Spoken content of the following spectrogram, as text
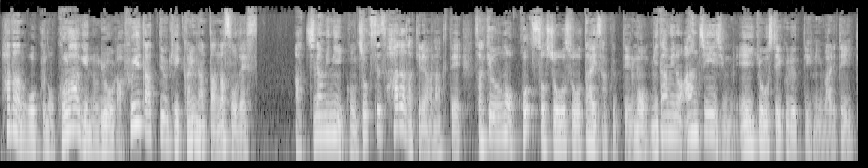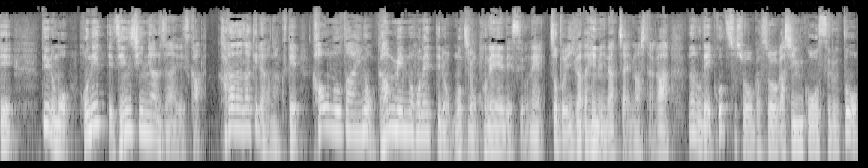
肌の奥のコラーゲンの量が増えたっていう結果になったんだそうです。あ、ちなみに、この直接肌だけではなくて、先ほどの骨粗鬆症対策っていうのも見た目のアンチエイジングに影響してくるっていうふうに言われていて、っていうのも骨って全身にあるじゃないですか。体だけではなくて、顔の土台の顔面の骨っていうのももちろん骨ですよね。ちょっと言い方変になっちゃいましたが、なので骨粗鬆症が進行すると、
